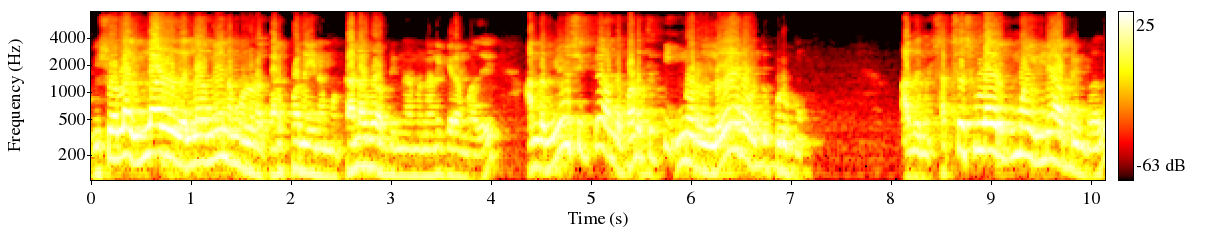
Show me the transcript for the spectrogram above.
விஷுவலா இல்லாதது எல்லாமே நம்மளோட கற்பனை நம்ம கனவு அப்படின்னு நம்ம நினைக்கிற மாதிரி அந்த மியூசிக்கு அந்த படத்துக்கு இன்னொரு லேயரை வந்து கொடுக்கும். அது சக்சஸ்ஃபுல்லா இருக்குமா இல்லையா அப்படின்றது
